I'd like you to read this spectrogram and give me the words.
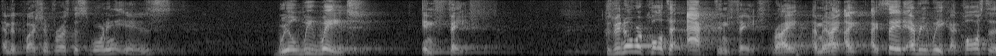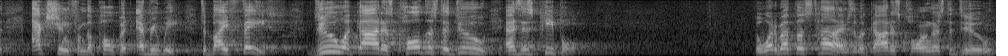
And the question for us this morning is will we wait in faith? Because we know we're called to act in faith, right? I mean, I, I, I, say it every week. I call us to action from the pulpit every week, to by faith do what God has called us to do as His people. But what about those times that what God is calling us to do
